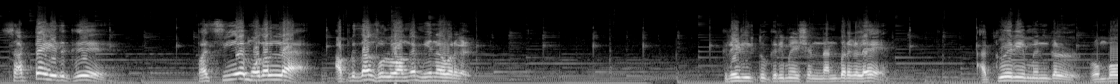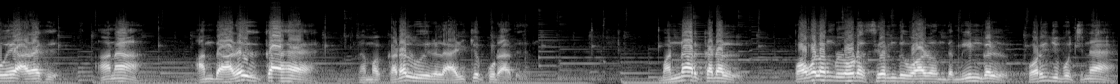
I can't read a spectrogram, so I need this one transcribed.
சட்டம் இதுக்கு பசியே முதல்ல. அப்படி தான் சொல்லுவாங்க மீனவர்கள். கிரெடிட் டு கிரிமேஷன் நண்பர்களே அக்வேரியம் மீன்கள் ரொம்பவே அழகு. ஆனால் அந்த அழகுக்காக நம்ம கடல் உயிர்களை அழிக்கக்கூடாது. மன்னார் கடல் பவளங்களோட சேர்ந்து வாழும் அந்த மீன்கள் குறைஞ்சி போச்சுன்னா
